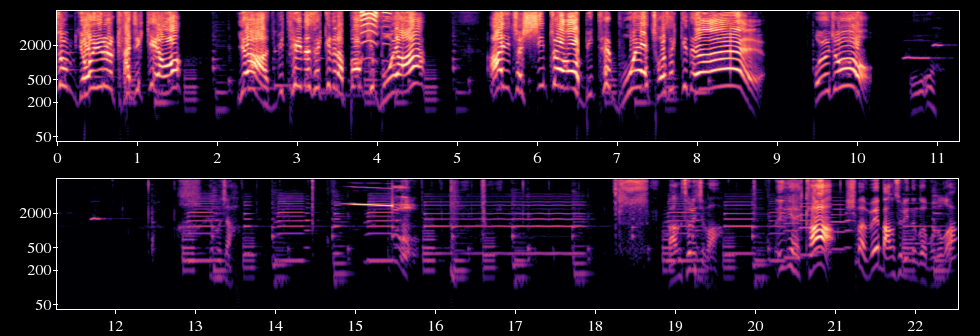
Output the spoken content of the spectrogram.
좀 여유를 가질게요. 야 밑에 있는 새끼들아 뻑키 뭐야? 아니 저 씹저거 밑에 뭐해 저 새끼들? 보여줘. 오. 하, 해보자 망설이지 마. 이게 가! 씨발 왜 망설이는 거야 보도가?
